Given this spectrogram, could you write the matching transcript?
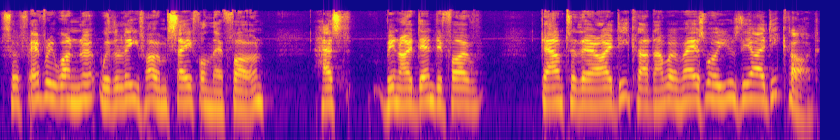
So if everyone with a Leave Home Safe on their phone has been identified down to their ID card number, may as well use the ID card.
